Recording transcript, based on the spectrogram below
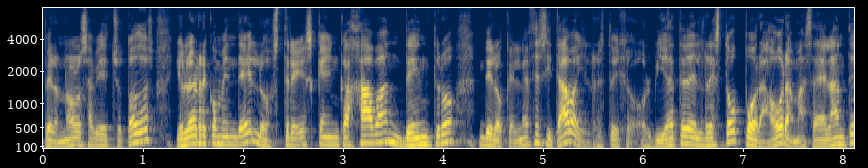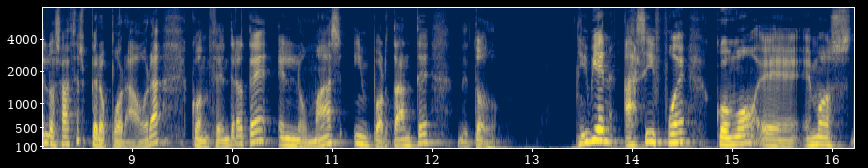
pero no los había hecho todos, yo le recomendé los tres que encajaban dentro de lo que él necesitaba y el resto dije, olvídate del resto por ahora, más adelante los haces, pero por ahora concéntrate en lo más importante de todo. Y bien, así fue como eh, hemos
